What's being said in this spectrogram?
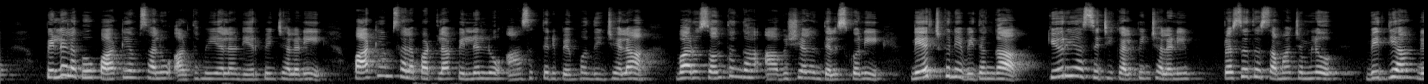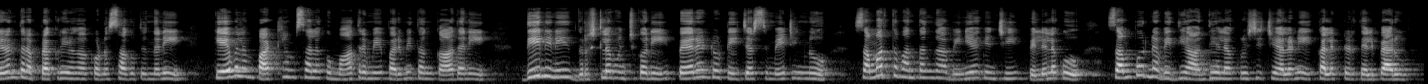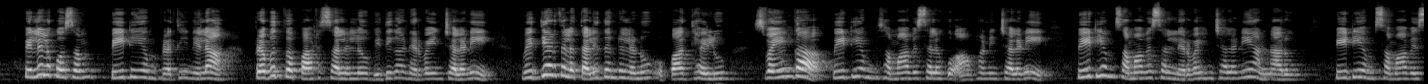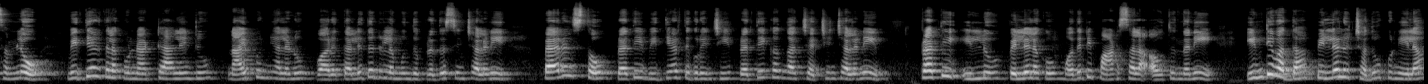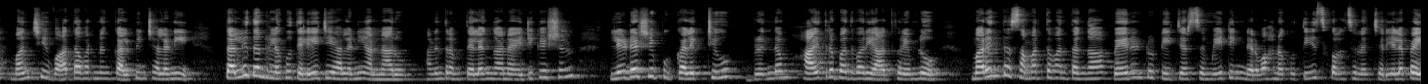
పిల్లలకు పాఠ్యాంశాలు అర్థమయ్యేలా నేర్పించాలని పాఠ్యాంశాల పట్ల పిల్లల్లో ఆసక్తిని పెంపొందించేలా వారు సొంతంగా ఆ విషయాలను తెలుసుకొని నేర్చుకునే విధంగా క్యూరియాసిటీ కల్పించాలని ప్రస్తుత సమాజంలో విద్య నిరంతర ప్రక్రియగా కొనసాగుతుందని కేవలం పాఠ్యాంశాలకు మాత్రమే పరిమితం కాదని దీనిని దృష్టిలో ఉంచుకొని పేరెంట్ టీచర్స్ మీటింగ్ను సమర్థవంతంగా వినియోగించి పిల్లలకు సంపూర్ణ విద్య అందేలా కృషి చేయాలని కలెక్టర్ తెలిపారు. పిల్లల కోసం పీటీఎం ప్రతి నెల ప్రభుత్వ పాఠశాలల్లో విధిగా నిర్వహించాలని విద్యార్థుల తల్లిదండ్రులను ఉపాధ్యాయులు స్వయంగా పీటీఎం సమావేశాలకు ఆహ్వానించాలని పీటీఎం సమావేశాలు నిర్వహించాలని అన్నారు. పీటీఎం సమావేశంలో విద్యార్థులకున్న టాలెంట్ నైపుణ్యాలను వారి తల్లిదండ్రుల ముందు ప్రదర్శించాలని పేరెంట్స్తో ప్రతి విద్యార్థి గురించి ప్రత్యేకంగా చర్చించాలని ప్రతి ఇల్లు పిల్లలకు మొదటి పాఠశాల అవుతుందని ఇంటి వద్ద పిల్లలు చదువుకునేలా మంచి వాతావరణం కల్పించాలని తల్లిదండ్రులకు తెలియజేయాలని అన్నారు. అనంతరం తెలంగాణ ఎడ్యుకేషన్ లీడర్షిప్ కలెక్టివ్ బృందం హైదరాబాద్ వారి ఆధ్వర్యంలో మరింత సమర్థవంతంగా పేరెంట్ టీచర్స్ మీటింగ్ నిర్వహణకు తీసుకోవాల్సిన చర్యలపై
